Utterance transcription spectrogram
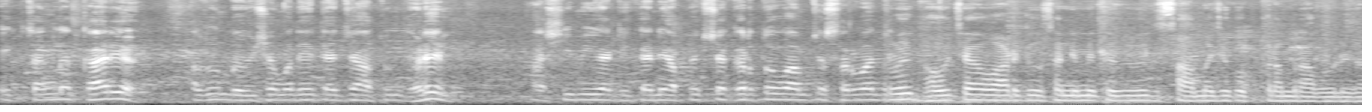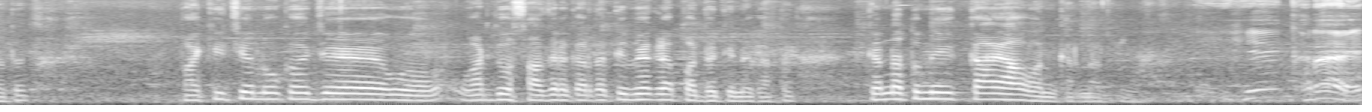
एक चांगलं कार्य अजून भविष्यामध्ये त्याच्या हातून घडेल अशी मी या ठिकाणी अपेक्षा करतो व आमच्या सर्वांच्या रोहित भाऊच्या वाढदिवसानिमित्त विविध सामाजिक उपक्रम राबवले जातात. बाकीचे लोक जे व- वाढदिवस साजरा करतात ते वेगळ्या पद्धतीने करतात. त्यांना तुम्ही काय आवाहन करणार? तुम्ही हे खरं आहे.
